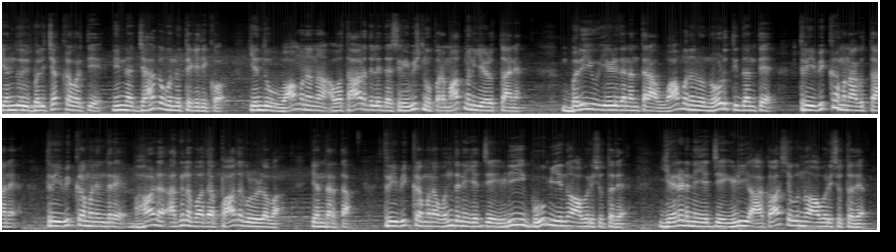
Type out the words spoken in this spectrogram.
ಎಂದು ಬಲಿ ಚಕ್ರವರ್ತಿ, ನಿನ್ನ ಜಾಗವನ್ನು ತೆಗೆದಿಕೋ ಎಂದು ವಾಮನನ ಅವತಾರದಲ್ಲಿದ್ದ ಶ್ರೀ ವಿಷ್ಣು ಪರಮಾತ್ಮನಿಗೆ ಹೇಳುತ್ತಾನೆ. ಬಲಿಯು ಹೇಳಿದ ನಂತರ ವಾಮನನು ನೋಡುತ್ತಿದ್ದಂತೆ ತ್ರಿವಿಕ್ರಮನಾಗುತ್ತಾನೆ. ತ್ರಿವಿಕ್ರಮನೆಂದರೆ ಬಹಳ ಅಗಲವಾದ ಪಾದಗಳುಳ್ಳವ ಎಂದರ್ಥ. ತ್ರಿವಿಕ್ರಮನ ಒಂದನೇ ಹೆಜ್ಜೆ ಇಡೀ ಭೂಮಿಯನ್ನು ಆವರಿಸುತ್ತದೆ. ಎರಡನೇ ಹೆಜ್ಜೆ ಇಡೀ ಆಕಾಶವನ್ನು ಆವರಿಸುತ್ತದೆ.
